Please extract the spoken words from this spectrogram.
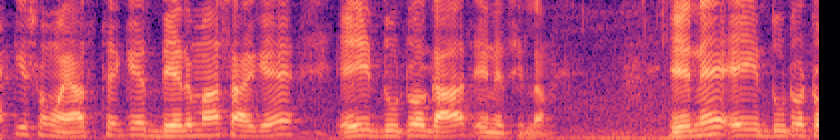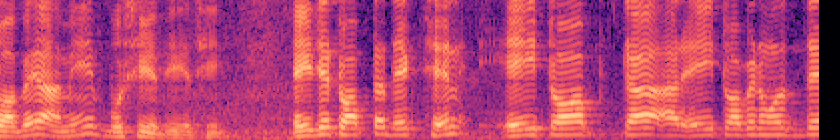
একই সময়, আজ থেকে দেড় মাস আগে এই দুটো গাছ এনেছিলাম। এনে এই দুটো টবে আমি বসিয়ে দিয়েছি। এই যে টবটা দেখছেন, এই টবটা আর এই টবের মধ্যে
